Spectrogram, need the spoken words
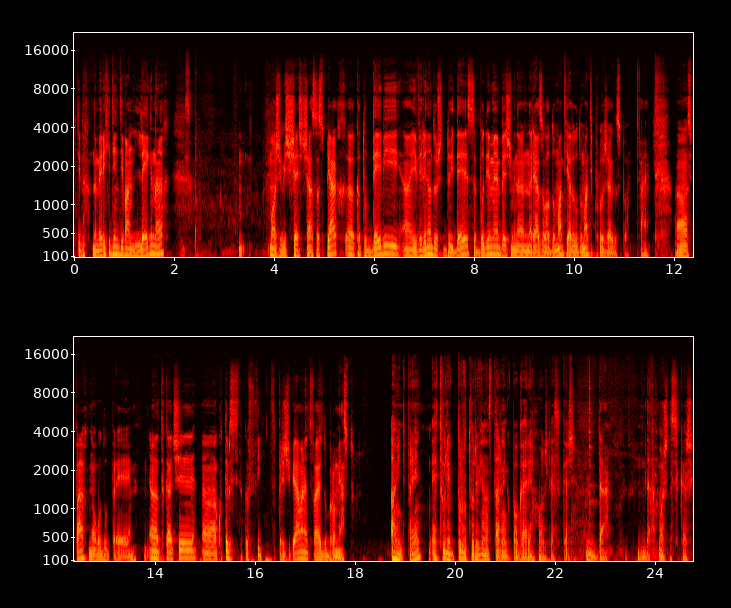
Отидах, намерих един диван, легнах, може би 6 часа спях. Като беби Евелина дойде, събудиме, беше ми нарязала домат, ядох домат и продължах да спа. Това е. Спах много добре. Така че, ако търсите такъв вид преживяване, това е добро място. Ами добре, ето ли първото ревю на Старлинг в България, може ли да се каже? Да, да, може да се каже.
